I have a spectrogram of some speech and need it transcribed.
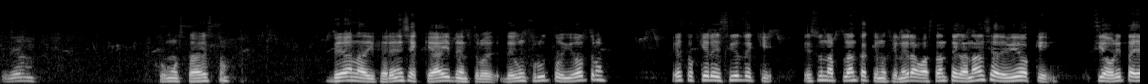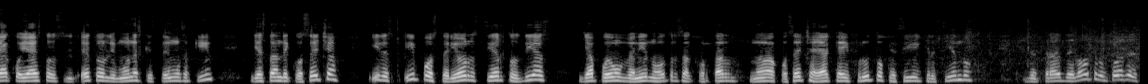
Vean cómo está esto. Vean la diferencia que hay dentro de un fruto y otro. Esto quiere decir de que es una planta que nos genera bastante ganancia debido a que si ahorita ya, ya estos, estos limones que tenemos aquí ya están de cosecha y, y posterior ciertos días ya podemos venir nosotros a cortar nueva cosecha ya que hay fruto que sigue creciendo detrás del otro. Entonces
